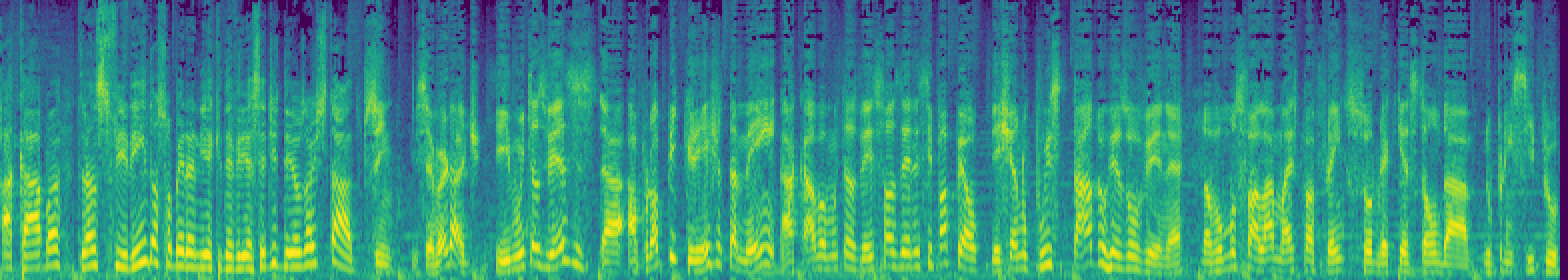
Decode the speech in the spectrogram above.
acaba transferindo a soberania que deveria ser de Deus ao Estado. Sim, isso é verdade. E muitas vezes a, a, própria igreja também acaba muitas vezes fazendo esse papel, deixando pro Estado resolver, né? Nós vamos falar mais para frente sobre a questão da, no princípio,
